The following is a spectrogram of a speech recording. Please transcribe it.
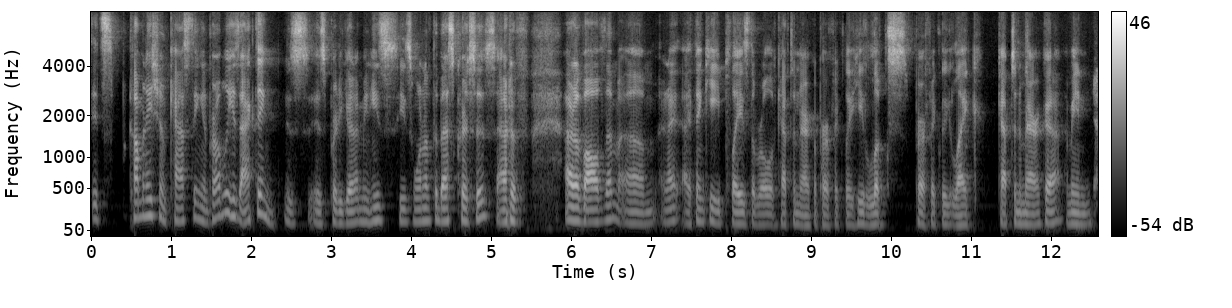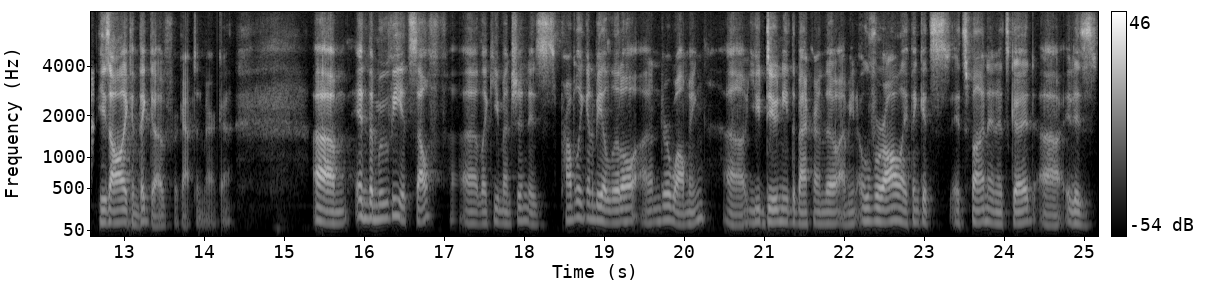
it's combination of casting and probably his acting is is pretty good. I mean, he's he's one of the best Chris's out of out of all of them. Um, and I, I think he plays the role of Captain America perfectly. He looks perfectly like Captain America. I mean, yeah. he's all I can think of for Captain America. Um, in the movie itself, uh, like you mentioned, is probably going to be a little underwhelming. Uh, you do need the background, though. I mean, overall, I think it's it's fun and it's good. Uh, it is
